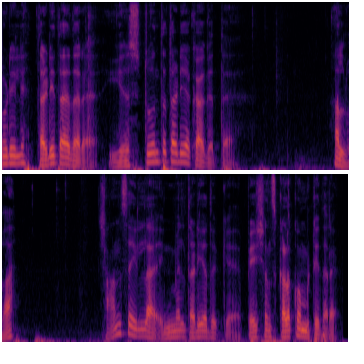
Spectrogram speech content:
ನೋಡಿ ಇಲ್ಲಿ, ತಡೀತಾ ಇದ್ದಾರೆ. ಎಷ್ಟು ಅಂತ ತಡಿಯೋಕ್ಕಾಗತ್ತೆ? ಅಲ್ವಾ? ಚಾನ್ಸೇ ಇಲ್ಲ. ಇನ್ಮೇಲೆ ತಡೆಯೋದಕ್ಕೆ. ಪೇಷನ್ಸ್ ಕಳ್ಕೊಂಬಿಟ್ಟಿದ್ದಾರೆ.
